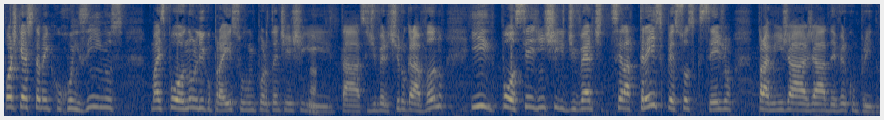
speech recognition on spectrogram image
Podcasts também com ruinzinhos. Mas, pô, eu não ligo pra isso. O importante é a gente tá se divertindo gravando. E, pô, se a gente diverte, sei lá, três pessoas que sejam, pra mim já, já é dever cumprido.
